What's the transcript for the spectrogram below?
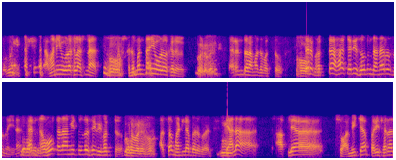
बघून ये. रामाने ओळखलं असणार. हो. हनुमंताने ओळखलं. बरोबर. कारण तो रामाचा भक्त. हो. तर भक्त हा कधी सोडून जाणारच नाही ना. कारण नहो कदा मी तुझसे विभक्त. बरोबर हो. असं म्हटल्याबरोबर. त्याला आपल्या स्वामीच्या परिसरात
